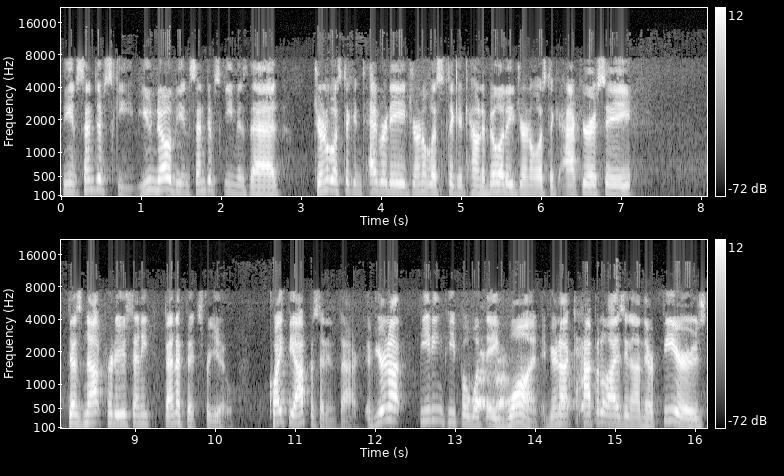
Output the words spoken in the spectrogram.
the incentive scheme. You know the incentive scheme is that journalistic integrity, journalistic accountability, journalistic accuracy does not produce any benefits for you. Quite the opposite, in fact. If you're not feeding people what they want, if you're not capitalizing on their fears,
